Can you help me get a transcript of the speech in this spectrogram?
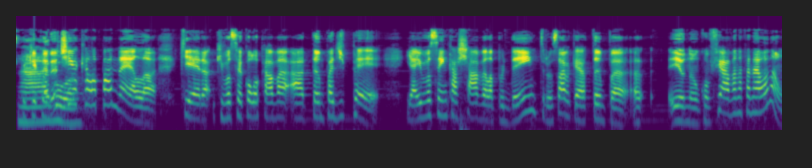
Porque Ah, quando é eu tinha aquela panela que era que você colocava a tampa de pé e aí você encaixava ela por dentro, sabe que a tampa eu não confiava na panela não.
